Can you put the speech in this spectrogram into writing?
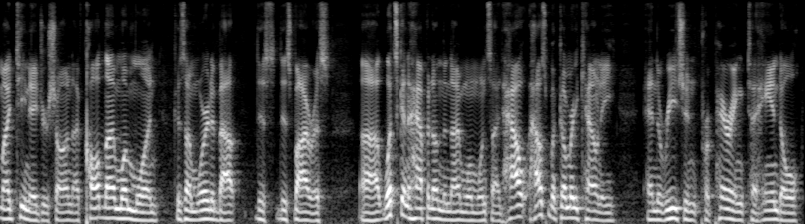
my teenager, Sean. I've called 911 because I'm worried about this, this virus. Uh, what's going to happen on the 911 side? How, how's Montgomery County and the region preparing to handle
